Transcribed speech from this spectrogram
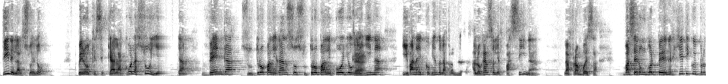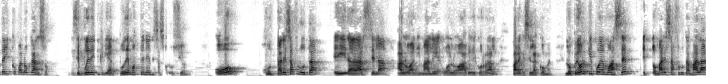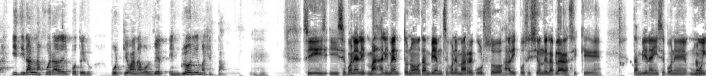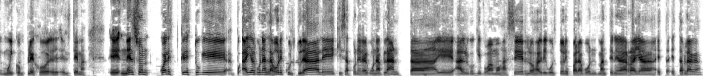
tírela al suelo, pero que, que a la cola suya venga su tropa de gansos, su tropa de pollo, gallina, y van a ir comiendo las frambuesas. A los gansos les fascina la frambuesa. Va a ser un golpe energético y proteico para los gansos. Se pueden criar, podemos tener esa solución. O juntar esa fruta e ir a dársela a los animales o a los aves de corral para que se la coman. Lo peor que podemos hacer es tomar esa fruta mala y tirarla fuera del potrero, porque van a volver en gloria y majestad. Sí, y, se pone más alimento, ¿no? También se ponen más recursos a disposición de la plaga, así que también ahí se pone muy, muy complejo el, tema. Eh, Nelson, ¿cuáles crees tú que hay algunas labores culturales, quizás poner alguna planta, eh, algo que podamos hacer los agricultores para mantener a raya esta plaga?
